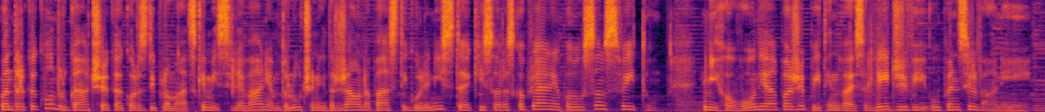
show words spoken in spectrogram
Vendar kako drugače, kakor z diplomatskim izsiljevanjem določenih držav napasti goleniste, ki so razkopljeni po vsem svetu. Njihov vodja pa že 25 let živi v Pensilvaniji.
